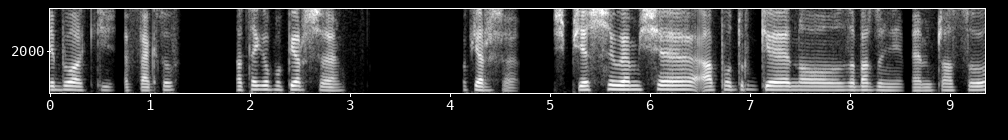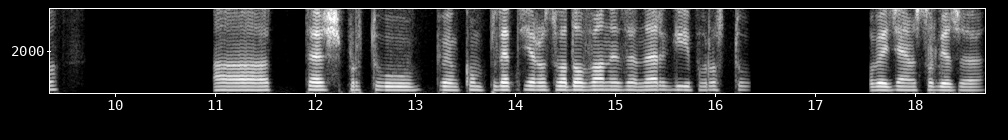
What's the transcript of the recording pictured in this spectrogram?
nie było jakichś efektów. Dlatego po pierwsze, po pierwsze, śpieszyłem się, a po drugie, no za bardzo nie miałem czasu. A też po prostu byłem kompletnie rozładowany z energii i po prostu powiedziałem sobie, że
